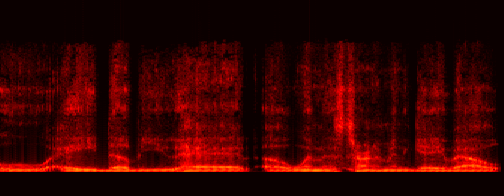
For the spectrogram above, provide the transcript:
Ooh, AEW had a women's tournament and gave out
